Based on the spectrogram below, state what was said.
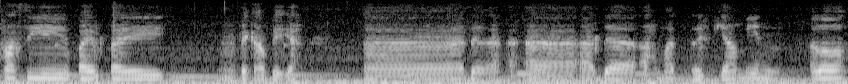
fraksi partai PKB ya. Eh, ada eh, ada Ahmad Rifki Amin. Halo.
